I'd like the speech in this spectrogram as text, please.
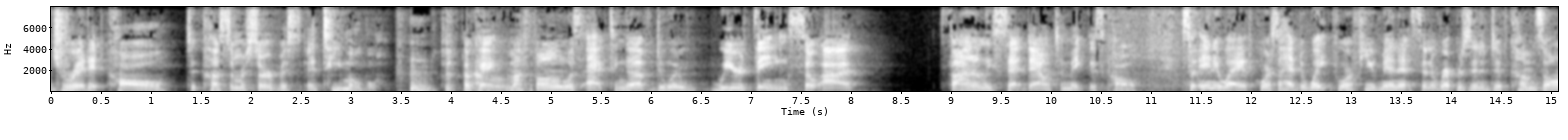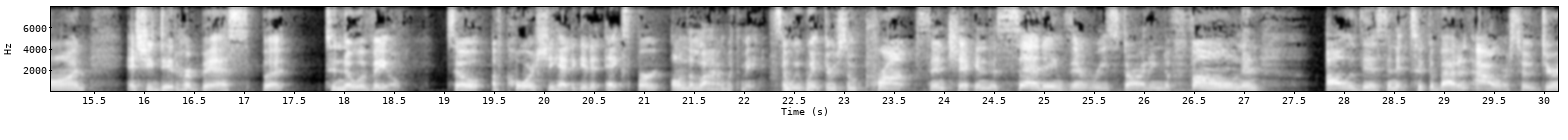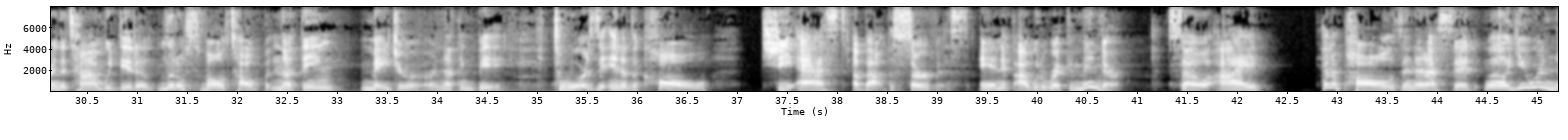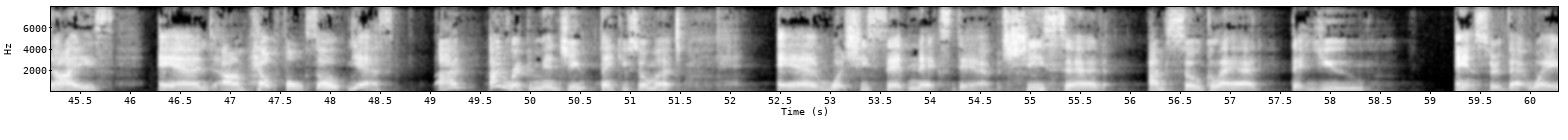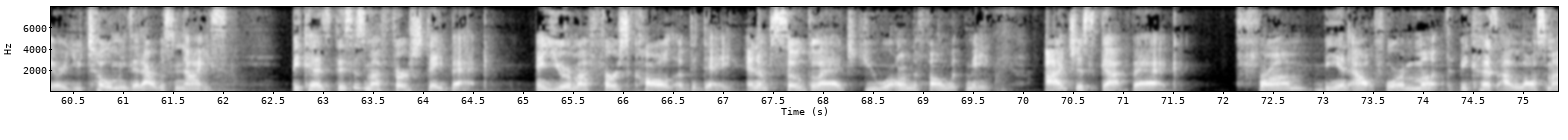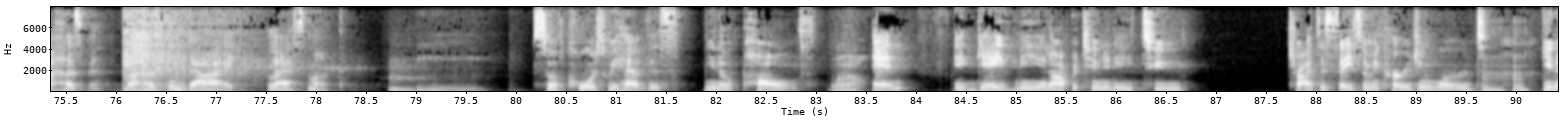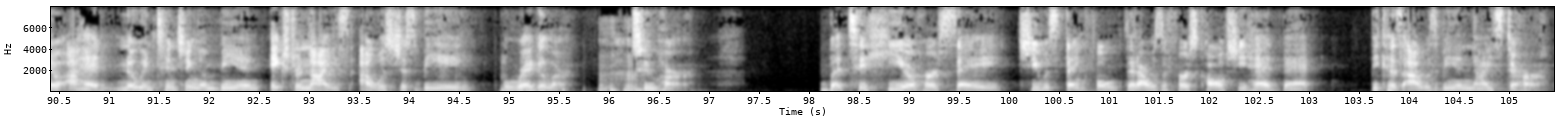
dreaded call to customer service at T Mobile. Hmm. okay, oh. my phone was acting up, doing weird things. So I finally sat down to make this call. So, anyway, of course, I had to wait for a few minutes, and a representative comes on, and she did her best, but to no avail. So, of course, she had to get an expert on the line with me. So, we went through some prompts and checking the settings and restarting the phone and all of this. And it took about an hour. So, during the time, we did a little small talk, but nothing major or nothing big. Towards the end of the call, she asked about the service and if I would recommend her. So, I kind of paused and then I said, Well, you were nice and um, helpful. So, yes, I'd, I'd recommend you. Thank you so much. And what she said next, Deb, she said, I'm so glad that you answered that way or you told me that I was nice because this is my first day back and you're my first call of the day. And I'm so glad you were on the phone with me. I just got back from being out for a month because I lost my husband. My husband died last month. Mm. So of course we have this, you know, pause. Wow. And it gave me an opportunity to try to say some encouraging words. Mm-hmm. You know, I had no intention of being extra nice. I was just being regular mm-hmm. to her. But to hear her say she was thankful that I was the first call she had back because I was being nice to her.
